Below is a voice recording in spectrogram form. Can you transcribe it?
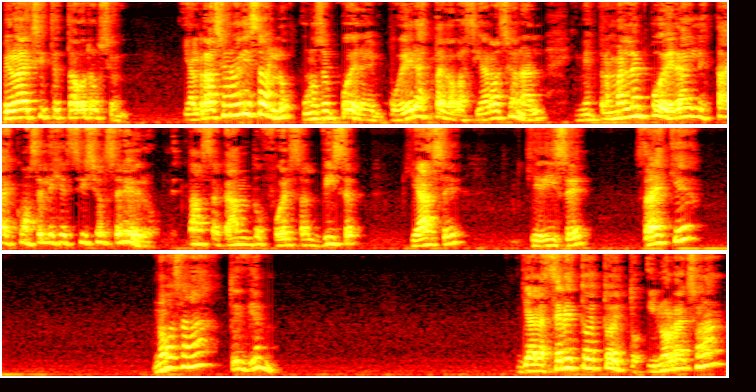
Pero existe esta otra opción. Y al racionalizarlo, uno se empodera, empodera esta capacidad racional, y mientras más la empodera, le está, es como hacerle ejercicio al cerebro. Le está sacando fuerza al bíceps que hace, que dice, ¿sabes qué? No pasa nada, estoy bien. Y al hacer esto, esto, esto, y no reaccionar,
